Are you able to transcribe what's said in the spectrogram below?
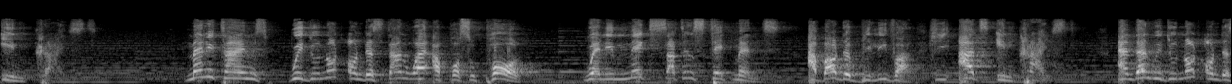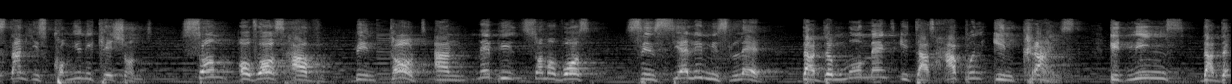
in Christ. Many times we do not understand why Apostle Paul, when he makes certain statements about the believer, he adds in Christ. And then we do not understand his communications. Some of us have been taught and maybe some of us sincerely misled that the moment it has happened in Christ, it means that the,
